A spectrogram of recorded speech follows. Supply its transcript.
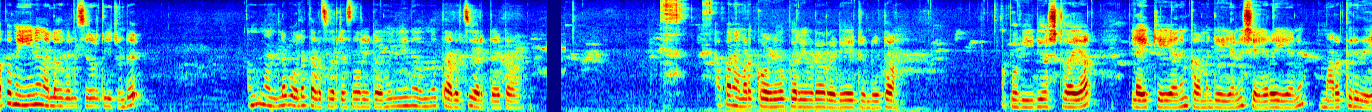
അപ്പോൾ മീൻ നല്ലതുപോലെ ചേർത്തിയിട്ടുണ്ട്. ഒന്ന് നല്ലപോലെ തിളച്ച് വരട്ടെ. സോറി കേട്ടോ മീൻ ഒന്ന് തിളച്ച് വരട്ടെ കേട്ടോ അപ്പോൾ നമ്മുടെ കൊഴുവക്കറി ഇവിടെ റെഡി ആയിട്ടുണ്ട് കേട്ടോ. അപ്പോൾ വീഡിയോ ഇഷ്ടമായാൽ ലൈക്ക് ചെയ്യാനും കമന്റ് ചെയ്യാനും ഷെയർ ചെയ്യാനും മറക്കരുതേ.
